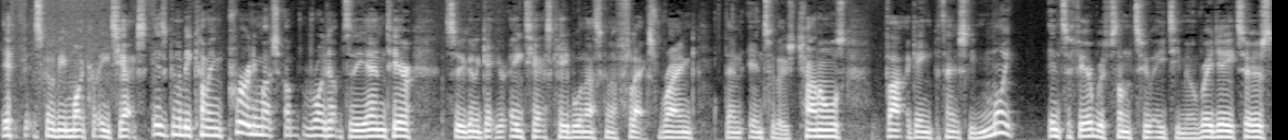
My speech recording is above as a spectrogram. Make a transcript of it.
if it's going to be micro ATX, is going to be coming pretty much up right up to the end here. So you're going to get your ATX cable and that's going to flex round then into those channels. That again potentially might interfere with some 280mm radiators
